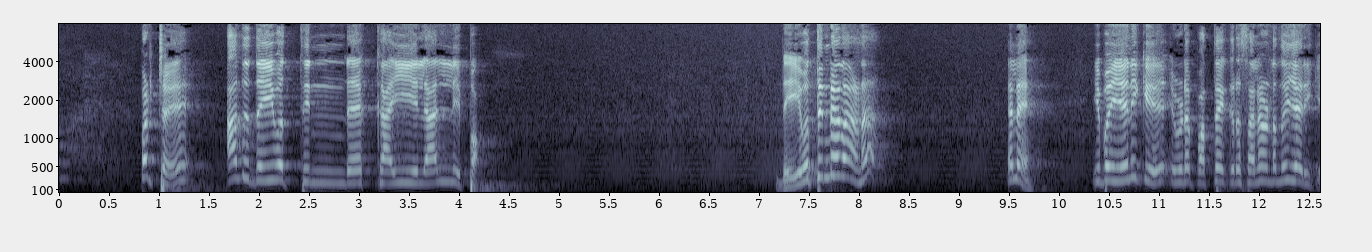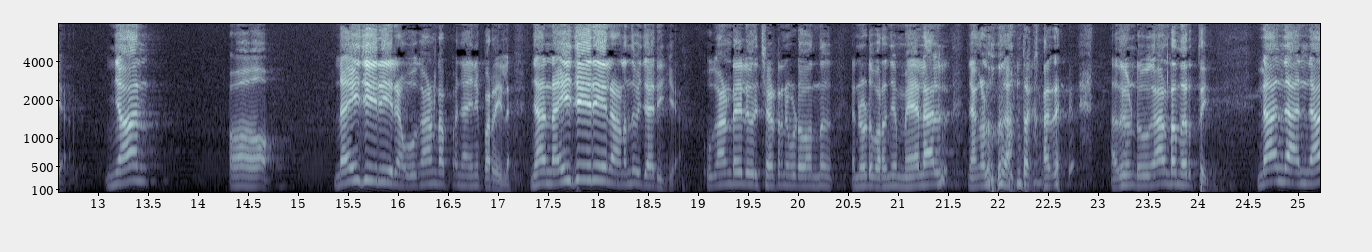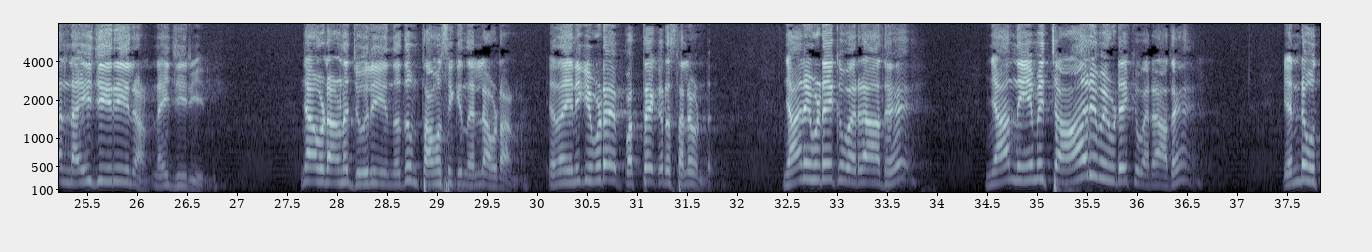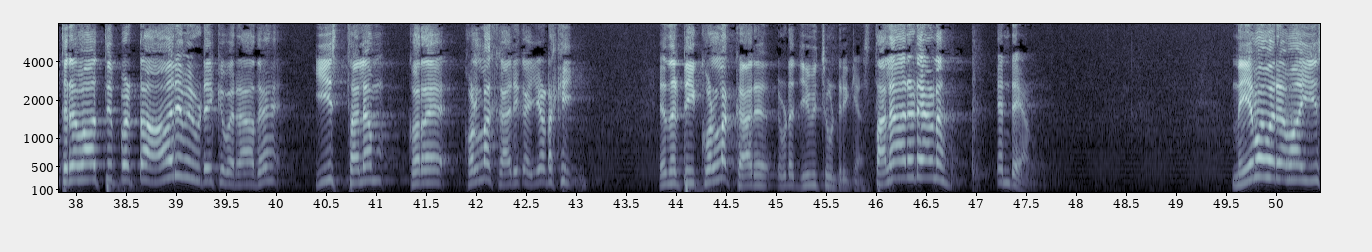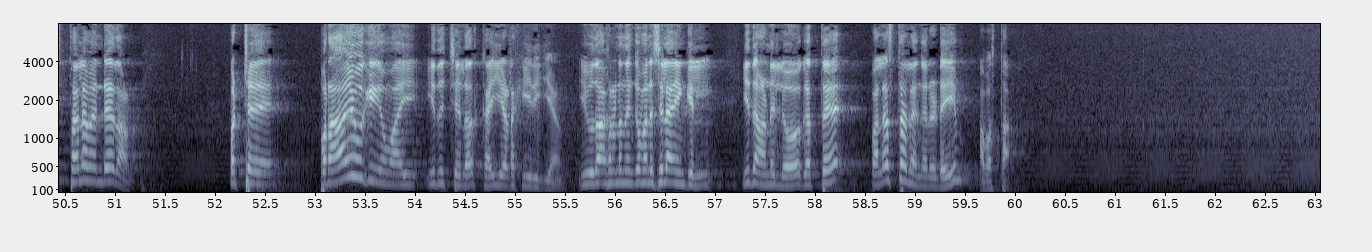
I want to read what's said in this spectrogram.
പക്ഷേ അത് ദൈവത്തിന്റെ കയ്യിലല്ല ഇപ്പം. ദൈവത്തിന്റെതാണ് അല്ലേ? ഇപ്പം എനിക്ക് ഇവിടെ പത്ത് ഏക്കർ സ്ഥലമുണ്ടെന്ന് വിചാരിക്കുക. ഞാൻ നൈജീരിയയിലാണ്. ഉഗാണ്ട ഞാൻ ഇനി പറയില്ല. ഞാൻ നൈജീരിയയിലാണെന്ന് വിചാരിക്കുക. ഉഗാണ്ടയിൽ ഒരു ചേട്ടൻ ഇവിടെ വന്ന് എന്നോട് പറഞ്ഞ് മേലാൽ ഞങ്ങൾ ഉഗാണ്ടക്കാരെ. അതുകൊണ്ട് ഉഗാണ്ട നിർത്തി. ഞാൻ ഞാൻ ഞാൻ നൈജീരിയയിലാണ് നൈജീരിയയിൽ. ഞാൻ അവിടെയാണ് ജോലി ചെയ്യുന്നതും താമസിക്കുന്നതെല്ലാം അവിടെയാണ് എന്നാൽ എനിക്കിവിടെ പത്തേക്കർ സ്ഥലമുണ്ട്. ഞാൻ ഇവിടേക്ക് വരാതെ ഞാൻ നിയമിച്ച ആരും ഇവിടേക്ക് വരാതെ എന്റെ ഉത്തരവാദിത്തപ്പെട്ട ആരും ഇവിടേക്ക് വരാതെ ഈ സ്ഥലം കുറേ കൊള്ളക്കാർ കൈയടക്കി. എന്നിട്ട് ഈ കൊള്ളക്കാർ ഇവിടെ ജീവിച്ചുകൊണ്ടിരിക്കുകയാണ്. സ്ഥലം ആരുടെയാണ്? എന്റെയാണ് നിയമപരമായി ഈ സ്ഥലം എന്റേതാണ് പക്ഷേ പ്രായോഗികമായി ഇത് ചിലർ കൈയടക്കിയിരിക്കുകയാണ്. ഈ ഉദാഹരണം നിങ്ങൾക്ക് മനസ്സിലായെങ്കിൽ ഇതാണ് ലോകത്തെ പല സ്ഥലങ്ങളുടെയും അവസ്ഥ.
